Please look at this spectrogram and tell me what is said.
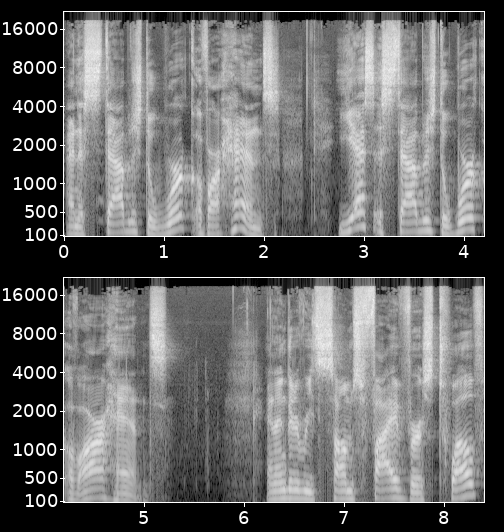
and establish the work of our hands. Yes, establish the work of our hands. And I'm going to read Psalms 5, verse 12.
